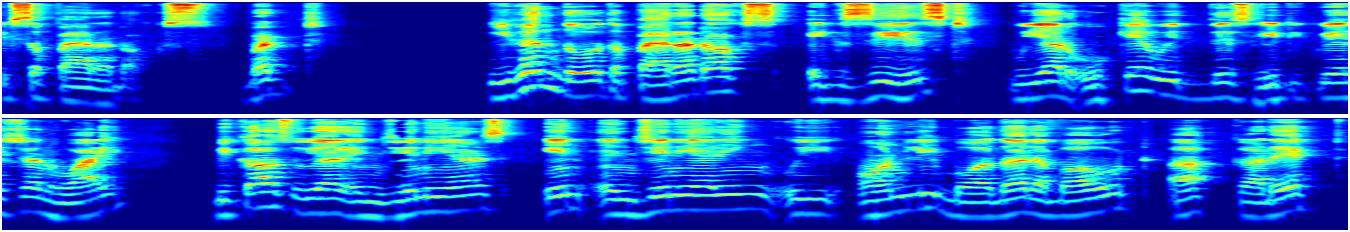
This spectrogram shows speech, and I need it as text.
it's a paradox. But even though the paradox exists, we are okay with this heat equation. Why? Because we are engineers. In engineering, we only bother about a correct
